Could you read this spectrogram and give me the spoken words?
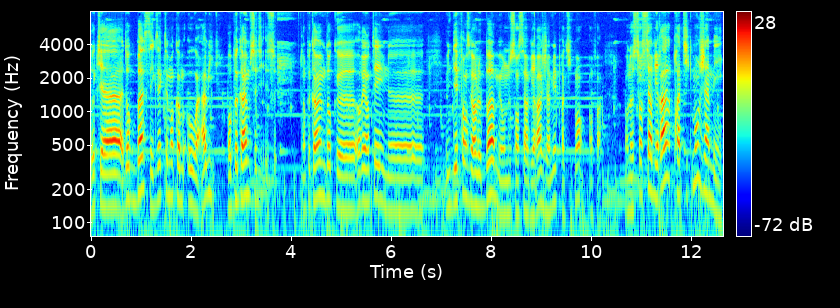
Donc, a... donc bas, c'est exactement comme haut. hein. Ah oui, on peut quand même se- On peut quand même donc euh, orienter une, euh, une défense vers le bas, mais on ne s'en servira jamais pratiquement... Enfin, on ne s'en servira pratiquement jamais.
